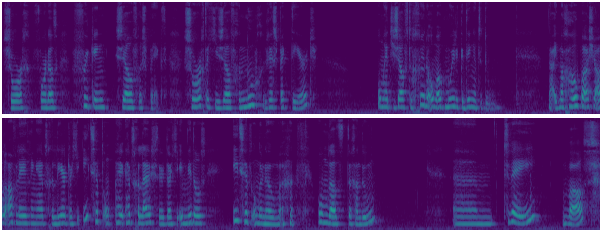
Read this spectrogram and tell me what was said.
zorg voor dat freaking zelfrespect. Zorg dat je jezelf genoeg respecteert om het jezelf te gunnen om ook moeilijke dingen te doen. Nou, ik mag hopen als je alle afleveringen hebt geleerd dat je iets hebt, hebt geluisterd, dat je inmiddels iets hebt ondernomen om dat te gaan doen. Um, twee was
